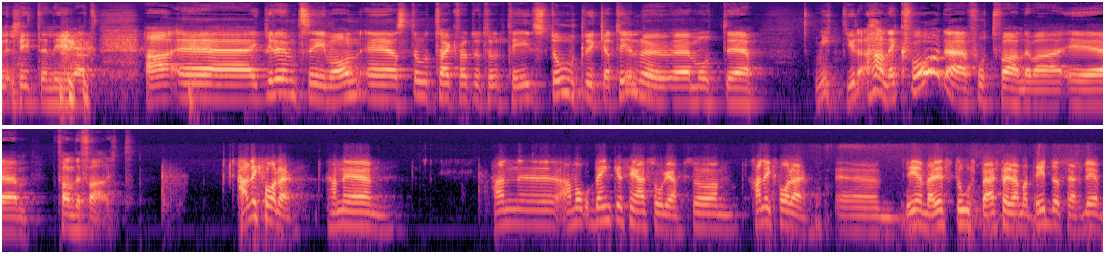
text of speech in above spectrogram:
lite livat. Ja, eh, grymt Simon. Eh, stort tack för att du tog tid. Stort lycka till nu eh, mot eh, Mittjylland. Han är kvar där fortfarande va? Eh, van der Fart? Han är kvar där. Han, är, han, eh, han var på bänken senast såg jag, så um, han är kvar där. Eh, det är en väldigt stor spelare, spelar Madrid och så, här, så det,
